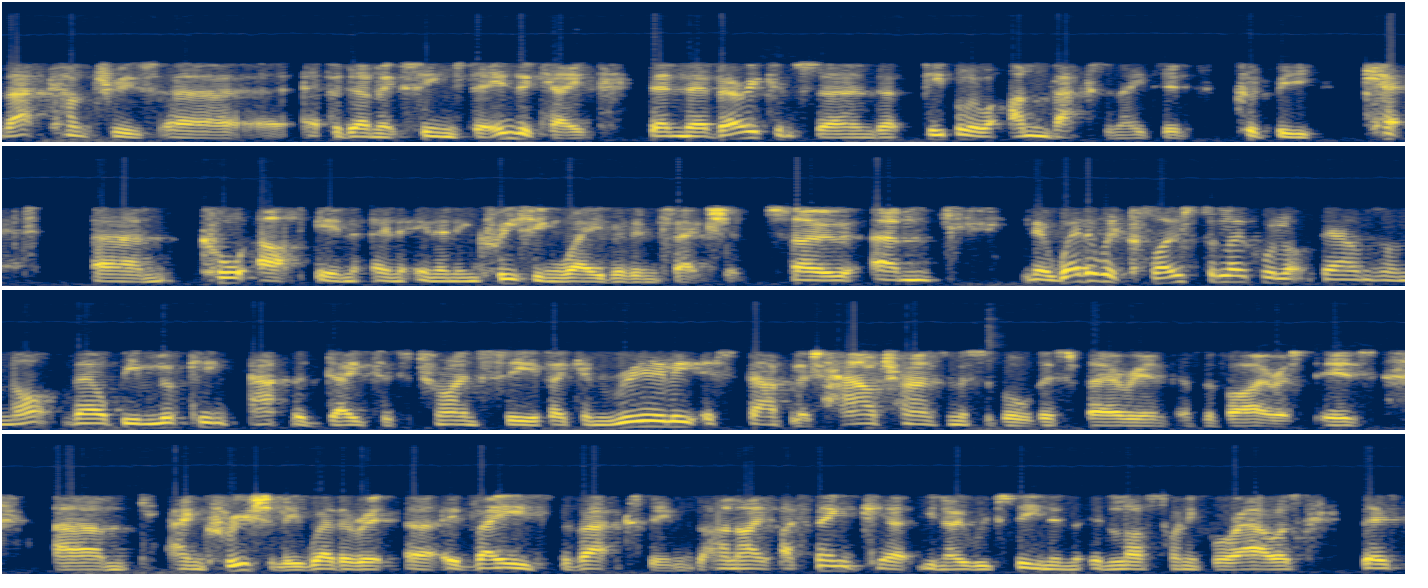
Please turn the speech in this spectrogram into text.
that country's uh, epidemic seems to indicate, then they're very concerned that people who are unvaccinated could be kept um, caught up in, in, in, an increasing wave of infection. So, um, you know, whether we're close to local lockdowns or not, they'll be looking at the data to try and see if they can really establish how transmissible this variant of the virus is, um, and crucially, whether it uh, evades the vaccines. And I, I think, uh, you know, we've seen in, in, the last 24 hours, there's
